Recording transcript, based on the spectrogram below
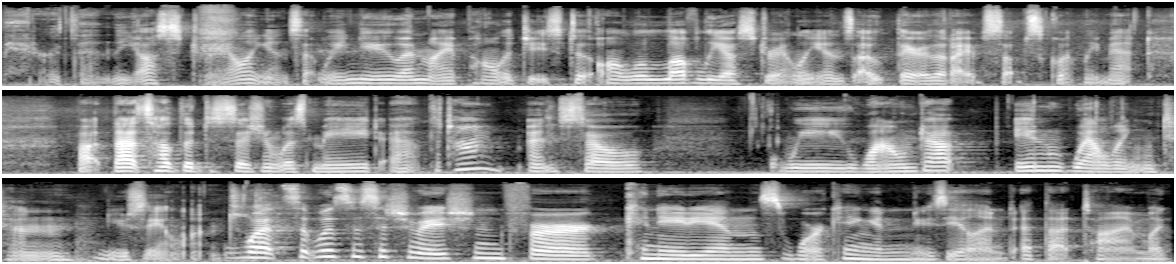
better than the Australians that we knew. And my apologies to all the lovely Australians out there that I've subsequently met. But that's how the decision was made at the time. And so we wound up in Wellington, New Zealand. What's was the situation for Canadians working in New Zealand at that time? Like,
